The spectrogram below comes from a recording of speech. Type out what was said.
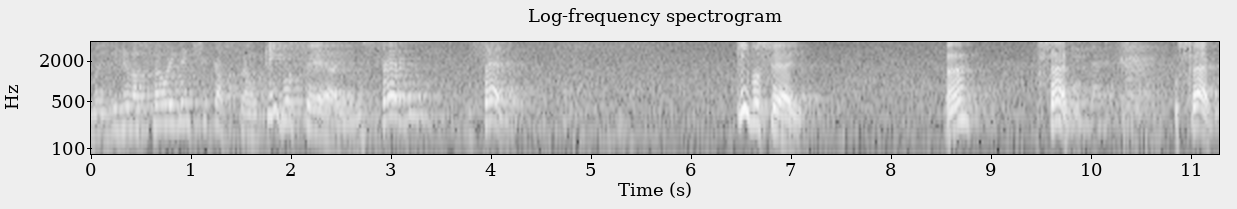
mas em relação à identificação. Quem você é aí? O cego? O cego? Quem você é aí? Hã? O cego? O cego?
